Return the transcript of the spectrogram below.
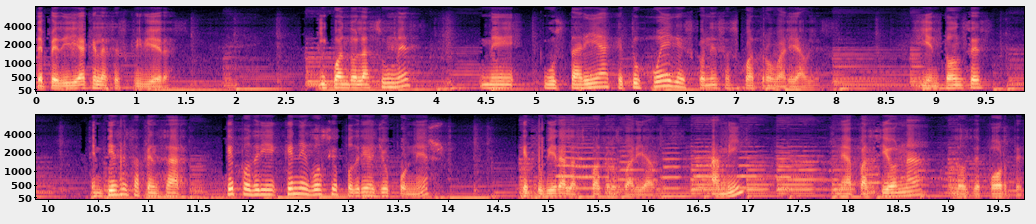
te pediría que las escribieras. Y cuando las sumes, me gustaría que tú juegues con esas cuatro variables. Y entonces empieces a pensar, ¿qué, podría, ¿qué negocio podría yo poner que tuviera las cuatro variables? A mí me apasiona los deportes.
